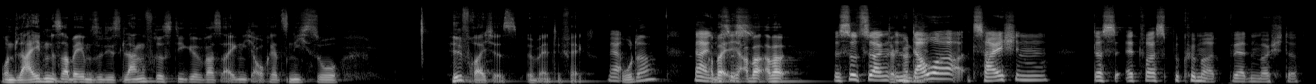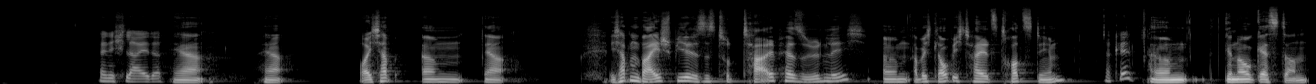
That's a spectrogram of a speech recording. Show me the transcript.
Und Leiden ist aber eben so dieses Langfristige, was eigentlich auch jetzt nicht so hilfreich ist im Endeffekt. Ja. Oder? Nein, aber, ist, aber, aber das ist sozusagen ein Dauerzeichen, dass etwas bekümmert werden möchte, wenn ich leide. Ja, ja. Oh, ich habe, ähm, ja. Ich habe ein Beispiel, das ist total persönlich, ähm, aber ich glaube, ich teile es trotzdem. Okay. Ähm, genau gestern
